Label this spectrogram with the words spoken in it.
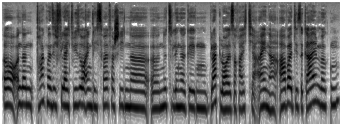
Äh, und dann fragt man sich vielleicht, wieso eigentlich zwei verschiedene äh, Nützlinge gegen Blattläuse reicht ja einer. Aber diese Gallmücken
